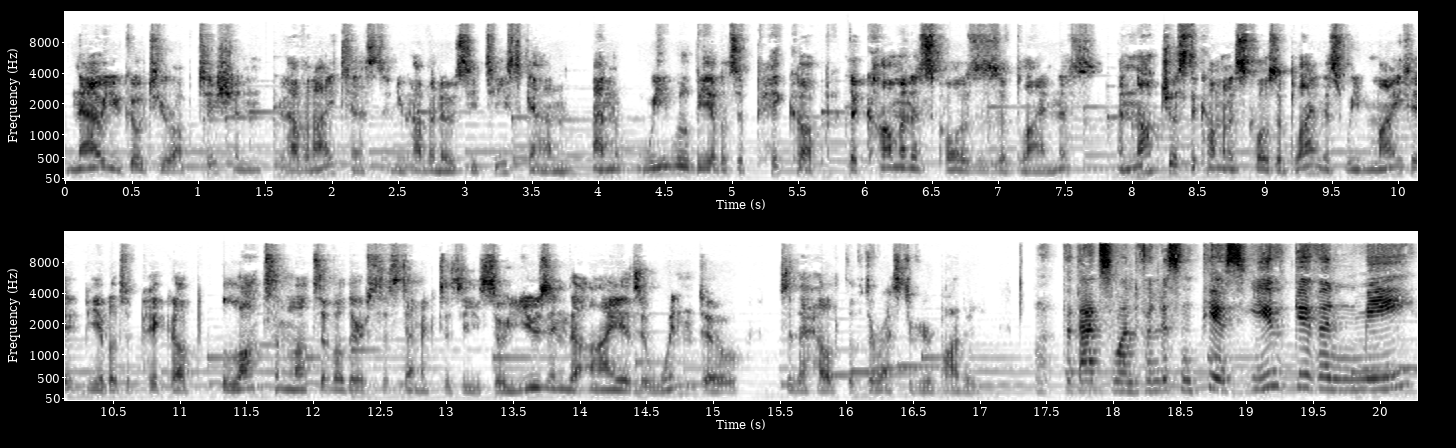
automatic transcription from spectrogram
Now you go to your optician, you have an eye test and you have an OCT scan, and we will be able to pick up the commonest causes of blindness. And not just the commonest cause of blindness, we might be able to pick up lots and lots of other systemic disease. So using the eye as a window to the health of the rest of your body. But that's wonderful. Listen, Pearse, you've given me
